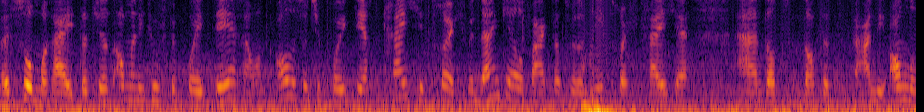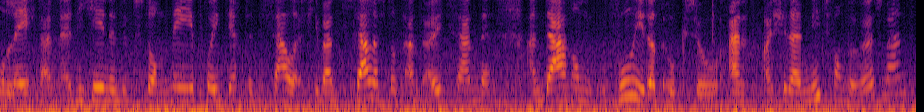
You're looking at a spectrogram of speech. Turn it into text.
uh, somberheid. Dat je dat allemaal niet hoeft te projecteren. Want alles wat je projecteert krijg je terug. We denken heel vaak dat we dat niet terugkrijgen. En dat, dat het aan die ander ligt en uh, diegene doet stom. Nee, je projecteert het zelf. Je bent zelf dat aan het uitzenden. En daarom voel je dat ook zo. En als je daar niet van bewust bent,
